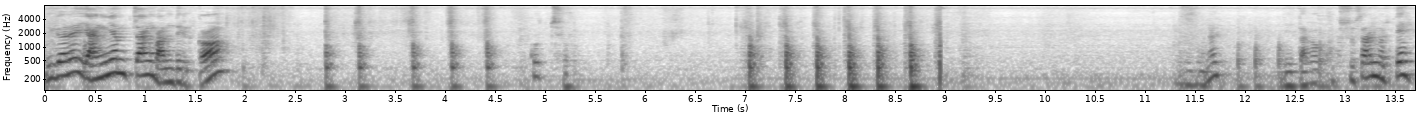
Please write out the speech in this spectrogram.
이거는 양념장 만들 거. 고추 이거는 이따가 국수 삶을 때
